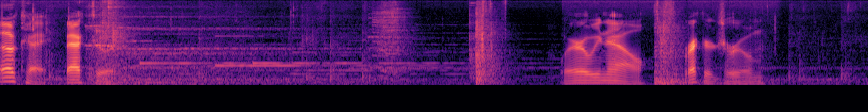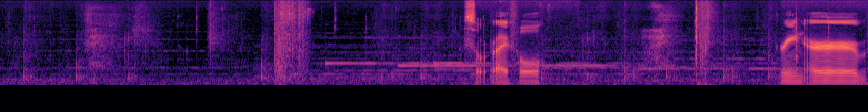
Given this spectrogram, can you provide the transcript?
Okay, back to it. Where are we now? Records room. Assault rifle. Green herb.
